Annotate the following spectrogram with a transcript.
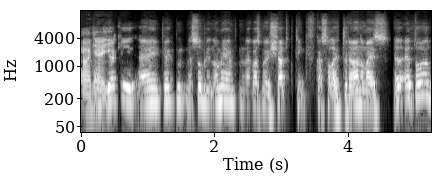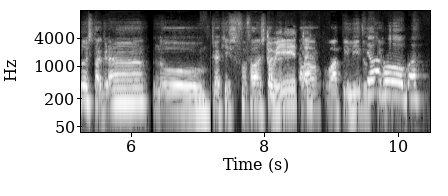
Olha aí. Pior que, é, pior que meu sobrenome é um negócio meio chato que tem que ficar soletrando, mas eu, eu tô no Instagram, no. Já que se for falar no Instagram, Twitter. o apelido. Seu arroba.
